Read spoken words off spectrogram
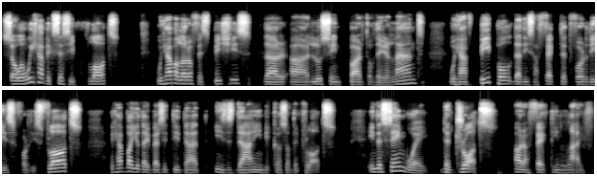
So when we have excessive floods, we have a lot of species that are losing part of their land. We have people that is affected for these for these floods. We have biodiversity that is dying because of the floods. In the same way, the droughts are affecting life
